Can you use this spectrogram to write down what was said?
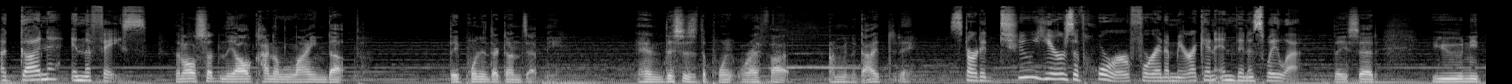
A gun in the face. Then all of a sudden, they all kind of lined up. They pointed their guns at me. And this is the point where I thought, I'm going to die today. Started two years of horror for an American in Venezuela. They said, You need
